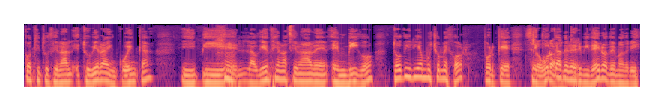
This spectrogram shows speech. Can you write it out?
Constitucional estuviera en Cuenca y, y hmm. la Audiencia Nacional en Vigo, todo iría mucho mejor porque se quita del hervidero de Madrid.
